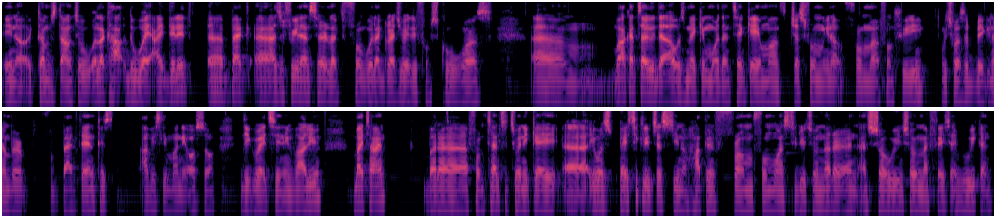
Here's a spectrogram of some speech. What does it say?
you know it comes down to like how the way i did it uh, back uh, as a freelancer like from when i graduated from school was um well i can tell you that i was making more than 10k a month just from you know from uh, from 3d which was a big number back then because obviously money also degrades in, in value by time. But uh, from 10 to 20k uh, it was basically just you know hopping from from one studio to another and, and showing showing my face every weekend.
